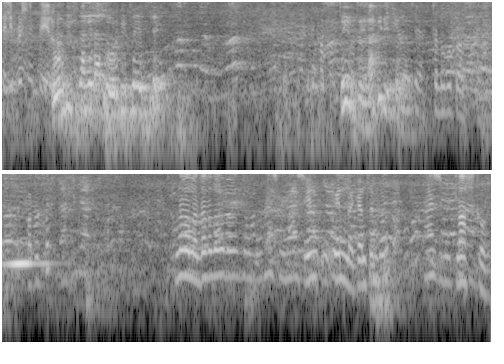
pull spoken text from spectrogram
সেলিব্রেশন এসছে। একটা লোক তো আসছে। কটাতে না না না দাঁড়া দাঁড়া দাঁড়া দাঁড়া। এন এন না ক্যান্সেল করো। আসবে ক্লাস করো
